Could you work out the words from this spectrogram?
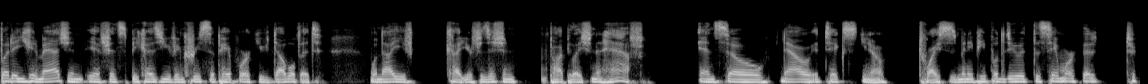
but you can imagine if it's because you've increased the paperwork, you've doubled it. Well, now you've cut your physician population in half, and so now it takes you know twice as many people to do it the same work that it took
